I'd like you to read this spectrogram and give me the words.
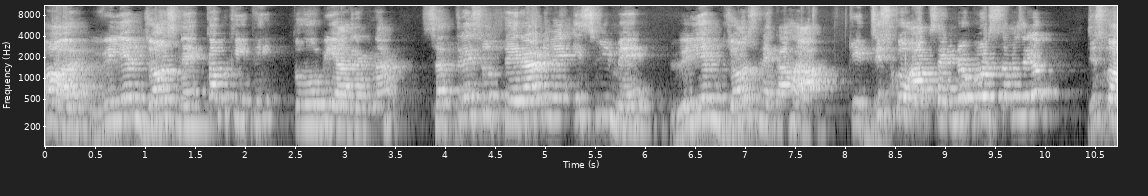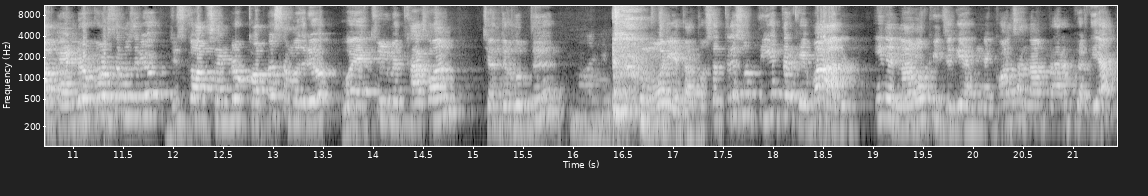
और विलियम जॉन्स ने कब की थी? तो वो भी याद रखना। सत्रह सौ तिरानवे ईस्वी में विलियम जॉन्स ने कहा कि जिसको आप सेंड्रोकोट समझ रहे हो, जिसको आप एंड्रोकोट समझ रहे हो, जिसको आप सेंड्रोकॉपस समझ रहे हो, वो एक्चुअल में था कौन? चंद्रगुप्त मौर्य था। तो सत्रह के बाद इन नामों की जगह हमने कौन सा नाम प्रारंभ कर दिया?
